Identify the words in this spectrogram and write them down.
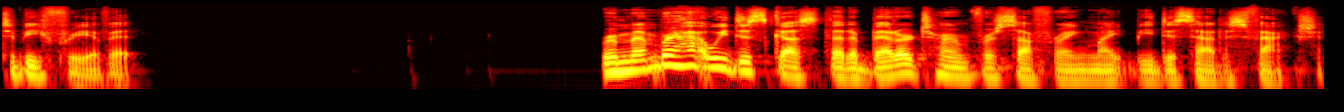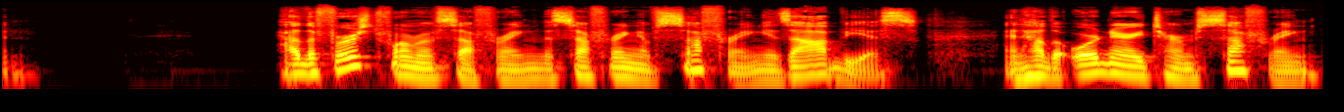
to be free of it. Remember how we discussed that a better term for suffering might be dissatisfaction. How the first form of suffering, the suffering of suffering, is obvious, and how the ordinary term suffering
